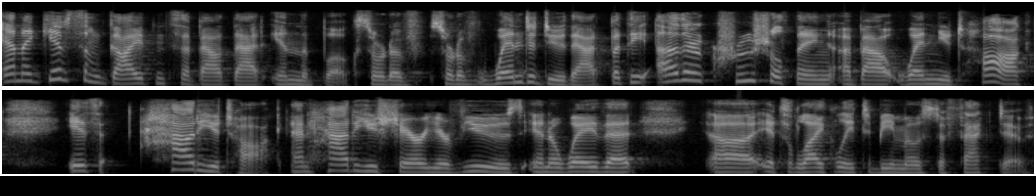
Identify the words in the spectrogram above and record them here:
and I give some guidance about that in the book, sort of sort of when to do that. But the other crucial thing about when you talk is how do you talk and how do you share your views in a way that uh, it's likely to be most effective.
